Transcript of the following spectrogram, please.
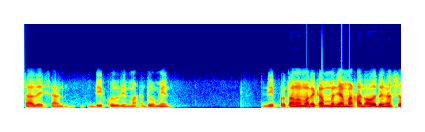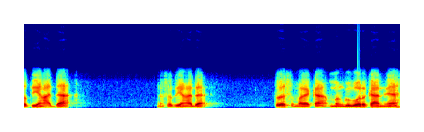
salisan bikul lima ma'dumin. Jadi pertama mereka menyamakan Allah dengan sesuatu yang ada. Dengan sesuatu yang ada. Terus mereka menggugurkannya.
